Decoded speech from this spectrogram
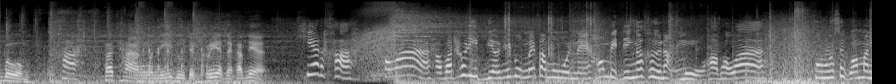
ฟบูมค่ะ ถ้าทางวันนี้ดูจะเครียดนะครับเนี่ย เครียดค่ะ เพราะว่าวัตถุดิบเดียวที่บุมไม่ประมูลในห้องบิดดิ้งก็คือหนังหมูค่ะ เพราะว่าบุมรู้สึกว่ามัน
